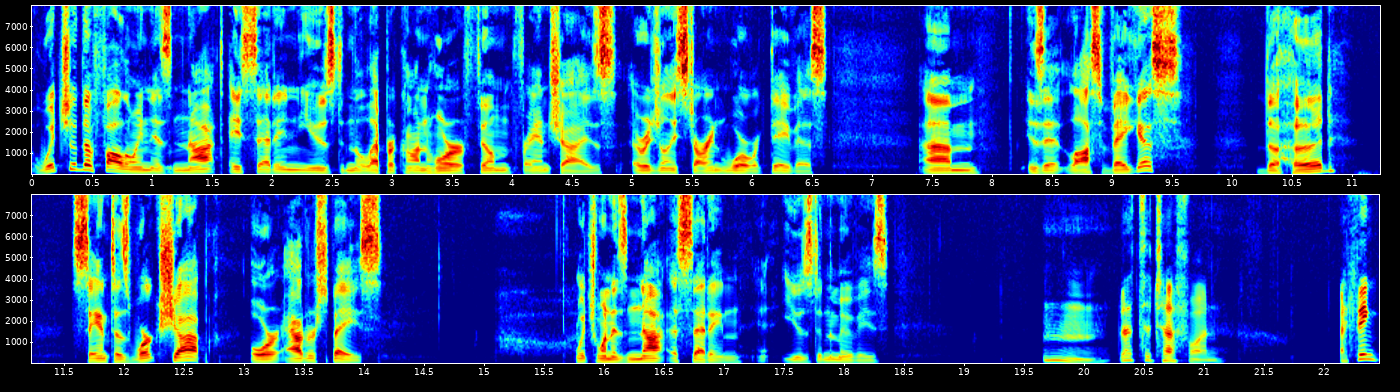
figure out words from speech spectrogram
Which of the following is not a setting used in the Leprechaun horror film franchise, originally starring Warwick Davis? Um, is it Las Vegas, The Hood, Santa's Workshop, or Outer Space? Which one is not a setting used in the movies? Hmm. That's a tough one. I think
